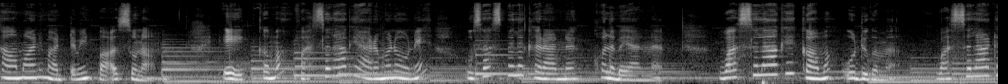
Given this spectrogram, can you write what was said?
සාමාන්‍ය මට්ටමින් පාස් වුනම්. ඒ එක්කම වස්සලාගේ අරමණ වනේ උසස් පෙළ කරන්න කොළඹ යන්න. වස්සලාගේ ගම උඩුගම වස්සලාට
